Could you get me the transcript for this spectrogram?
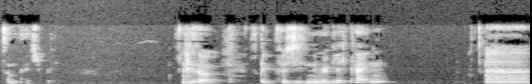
zum Beispiel. Also es gibt verschiedene Möglichkeiten, äh,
